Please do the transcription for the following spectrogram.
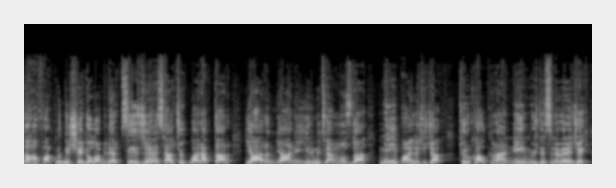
Daha farklı bir şey de olabilir. Sizce Selçuk Bayraktar yarın yani 20 Temmuz'da neyi paylaşacak? Türk halkına neyin müjdesini verecek?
